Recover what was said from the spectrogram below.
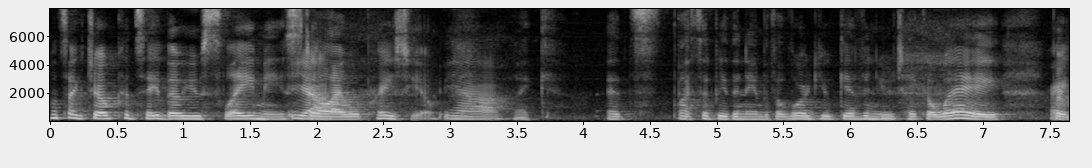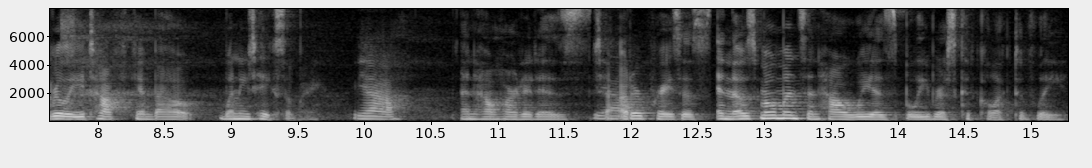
It's like Job could say, Though you slay me, still Yeah. I will praise you. yeah, Like it's blessed be the name of the Lord. You give and you take away. But really, you're talking about when He takes away yeah, and how hard it is to Yeah. utter praises in those moments, and how we as believers could collectively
